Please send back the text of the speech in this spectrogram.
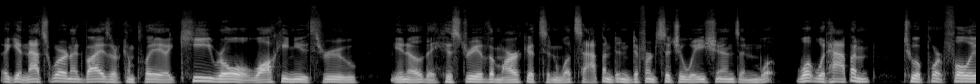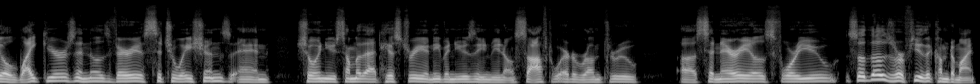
Again, that's where an advisor can play a key role, walking you through, you know, the history of the markets and what's happened in different situations and what, what would happen to a portfolio like yours in those various situations and showing you some of that history and even using you know software to run through uh, scenarios for you. So those are a few that come to mind.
